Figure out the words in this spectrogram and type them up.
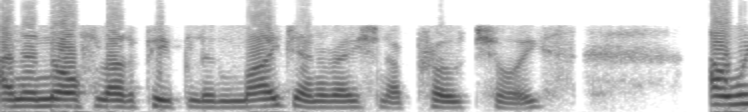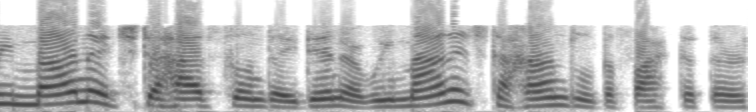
and an awful lot of people in my generation are pro-choice. And we manage to have Sunday dinner. We manage to handle the fact that there are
